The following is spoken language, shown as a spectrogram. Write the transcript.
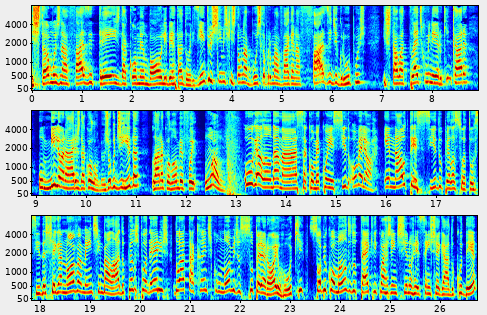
Estamos na fase 3 da Comembol Libertadores. E entre os times que estão na busca por uma vaga na fase de grupos está o Atlético Mineiro, que encara o Milionários da Colômbia. O jogo de ida lá na Colômbia foi 1 a 1. O galão da massa, como é conhecido, ou melhor, enaltecido pela sua torcida, chega novamente embalado pelos poderes do atacante com o nome de super-herói, o Hulk, sob o comando do técnico argentino recém-chegado Cudê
